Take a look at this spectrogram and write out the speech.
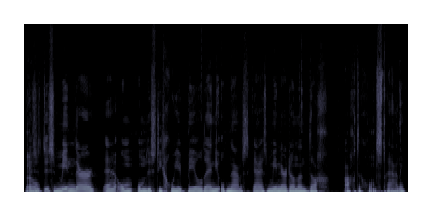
Dus Oh. het is minder, hè, om, om dus die goede beelden en die opnames te krijgen, is minder dan een dag achtergrondstraling.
